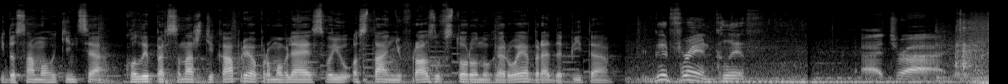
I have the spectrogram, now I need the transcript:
І до самого кінця, коли персонаж Ді Капріо промовляє свою останню фразу в сторону героя Бреда Піта. Good friend, Cliff. I tried.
